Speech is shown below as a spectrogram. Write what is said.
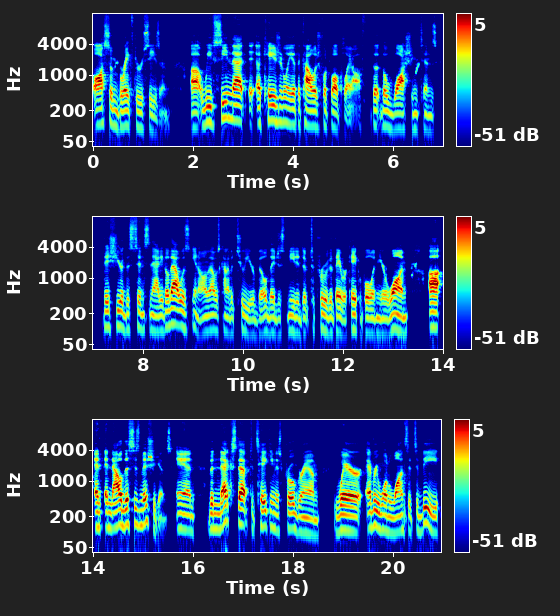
awesome breakthrough season. Uh, we've seen that occasionally at the college football playoff. The the Washingtons this year, the Cincinnati, though that was you know that was kind of a two year build. They just needed to, to prove that they were capable in year one. Uh, and and now this is Michigan's. And the next step to taking this program where everyone wants it to be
